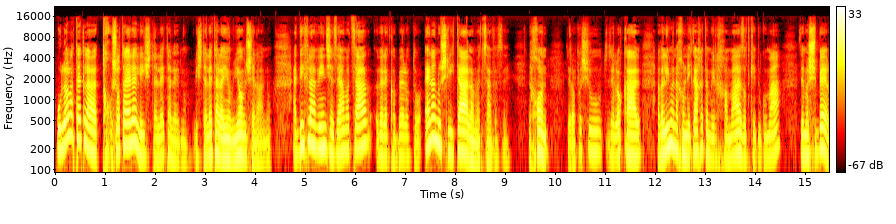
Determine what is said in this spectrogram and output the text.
הוא לא לתת לתחושות האלה להשתלט עלינו, להשתלט על היומיום שלנו. עדיף להבין שזה המצב ולקבל אותו. אין לנו שליטה על המצב הזה. נכון, זה לא פשוט, זה לא קל, אבל אם אנחנו ניקח את המלחמה הזאת כדוגמה, זה משבר.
